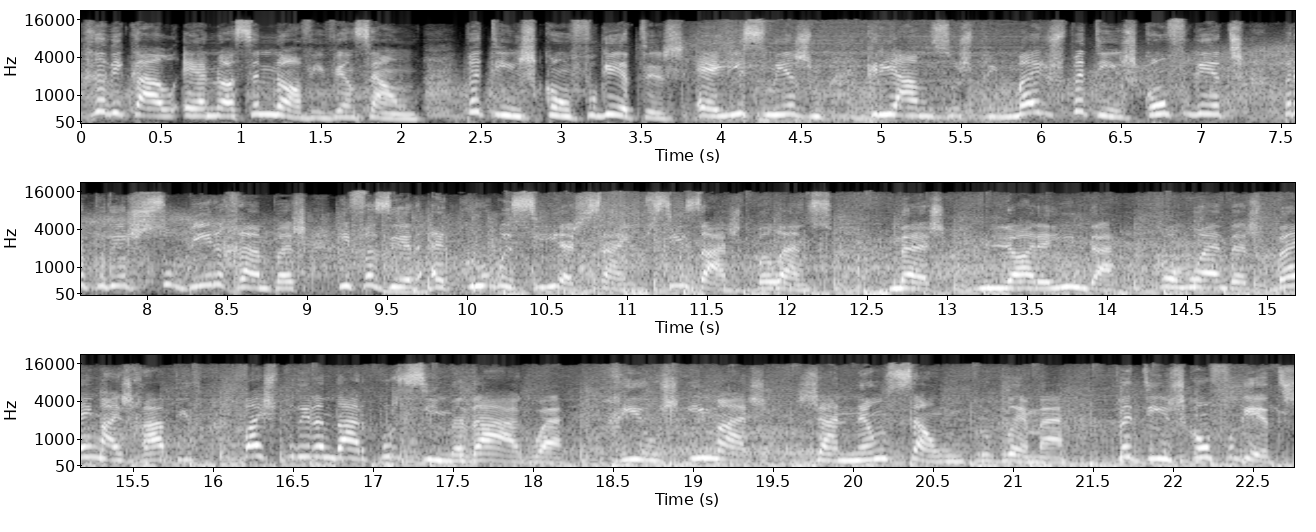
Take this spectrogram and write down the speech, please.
Radical é a nossa nova invenção. Patins com foguetes, é isso mesmo. Criámos os primeiros patins com foguetes para poderes subir rampas e fazer acrobacias sem precisares de balanço. Mas, melhor ainda, como andas bem mais rápido, vais poder andar por cima da água. Rios e mares já não são um problema. Patins com foguetes,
